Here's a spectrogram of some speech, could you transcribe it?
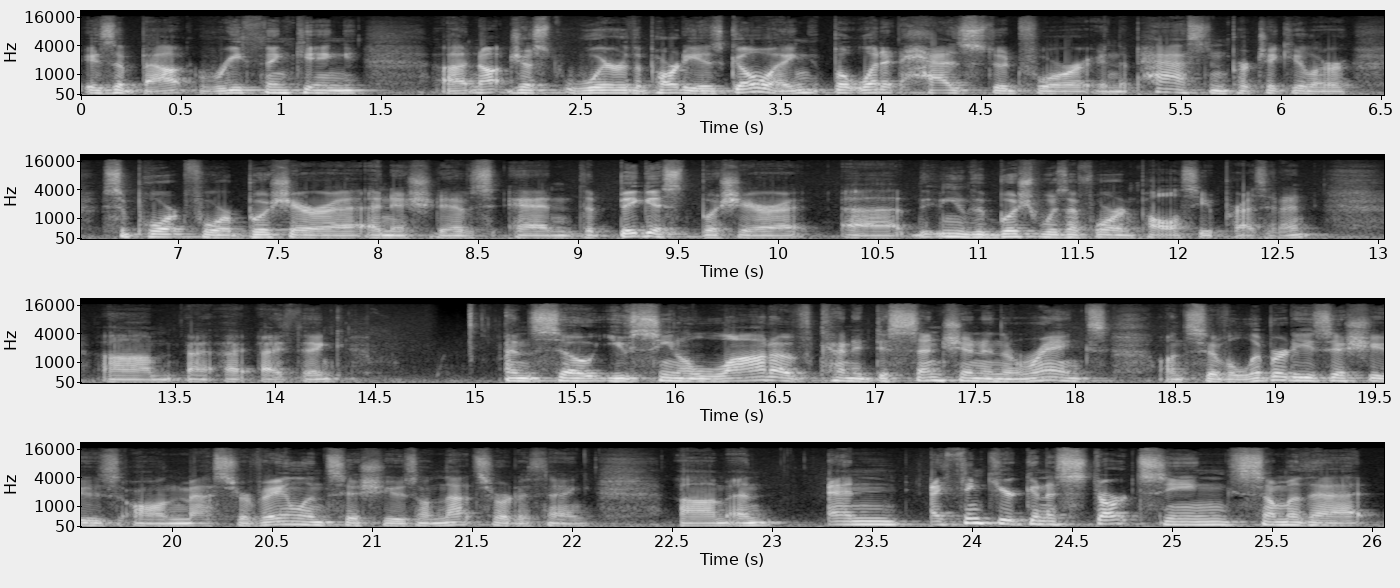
is about rethinking uh, not just where the party is going, but what it has stood for in the past. In particular, support for Bush era initiatives and the biggest Bush era. Uh, you know, the Bush was a foreign policy president, um, I, I think. And so you've seen a lot of kind of dissension in the ranks on civil liberties issues, on mass surveillance issues, on that sort of thing. Um, and and I think you're going to start seeing some of that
